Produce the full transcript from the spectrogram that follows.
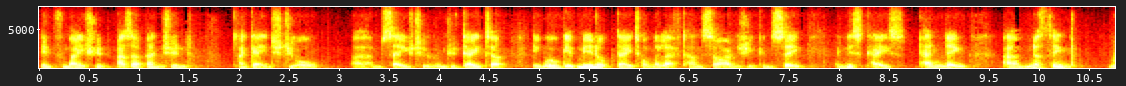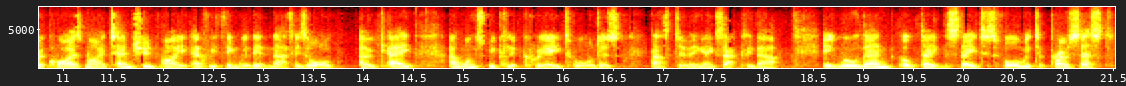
information, as I mentioned, against your um, Sage 200 data. It will give me an update on the left hand side, as you can see. In this case, pending. Um, nothing requires my attention, I everything within that is all okay. And once we click create orders, that's doing exactly that. It will then update the status for me to processed.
